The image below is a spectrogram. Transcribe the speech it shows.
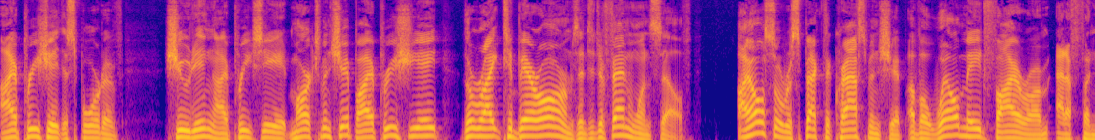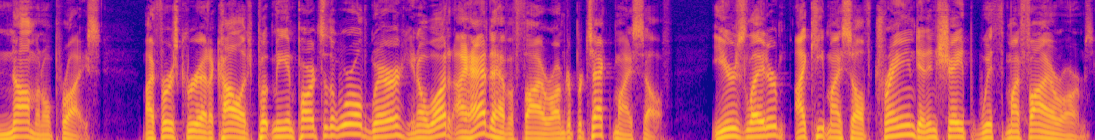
I appreciate the sport of shooting. I appreciate marksmanship. I appreciate the right to bear arms and to defend oneself. I also respect the craftsmanship of a well made firearm at a phenomenal price. My first career out of college put me in parts of the world where, you know what, I had to have a firearm to protect myself. Years later, I keep myself trained and in shape with my firearms.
